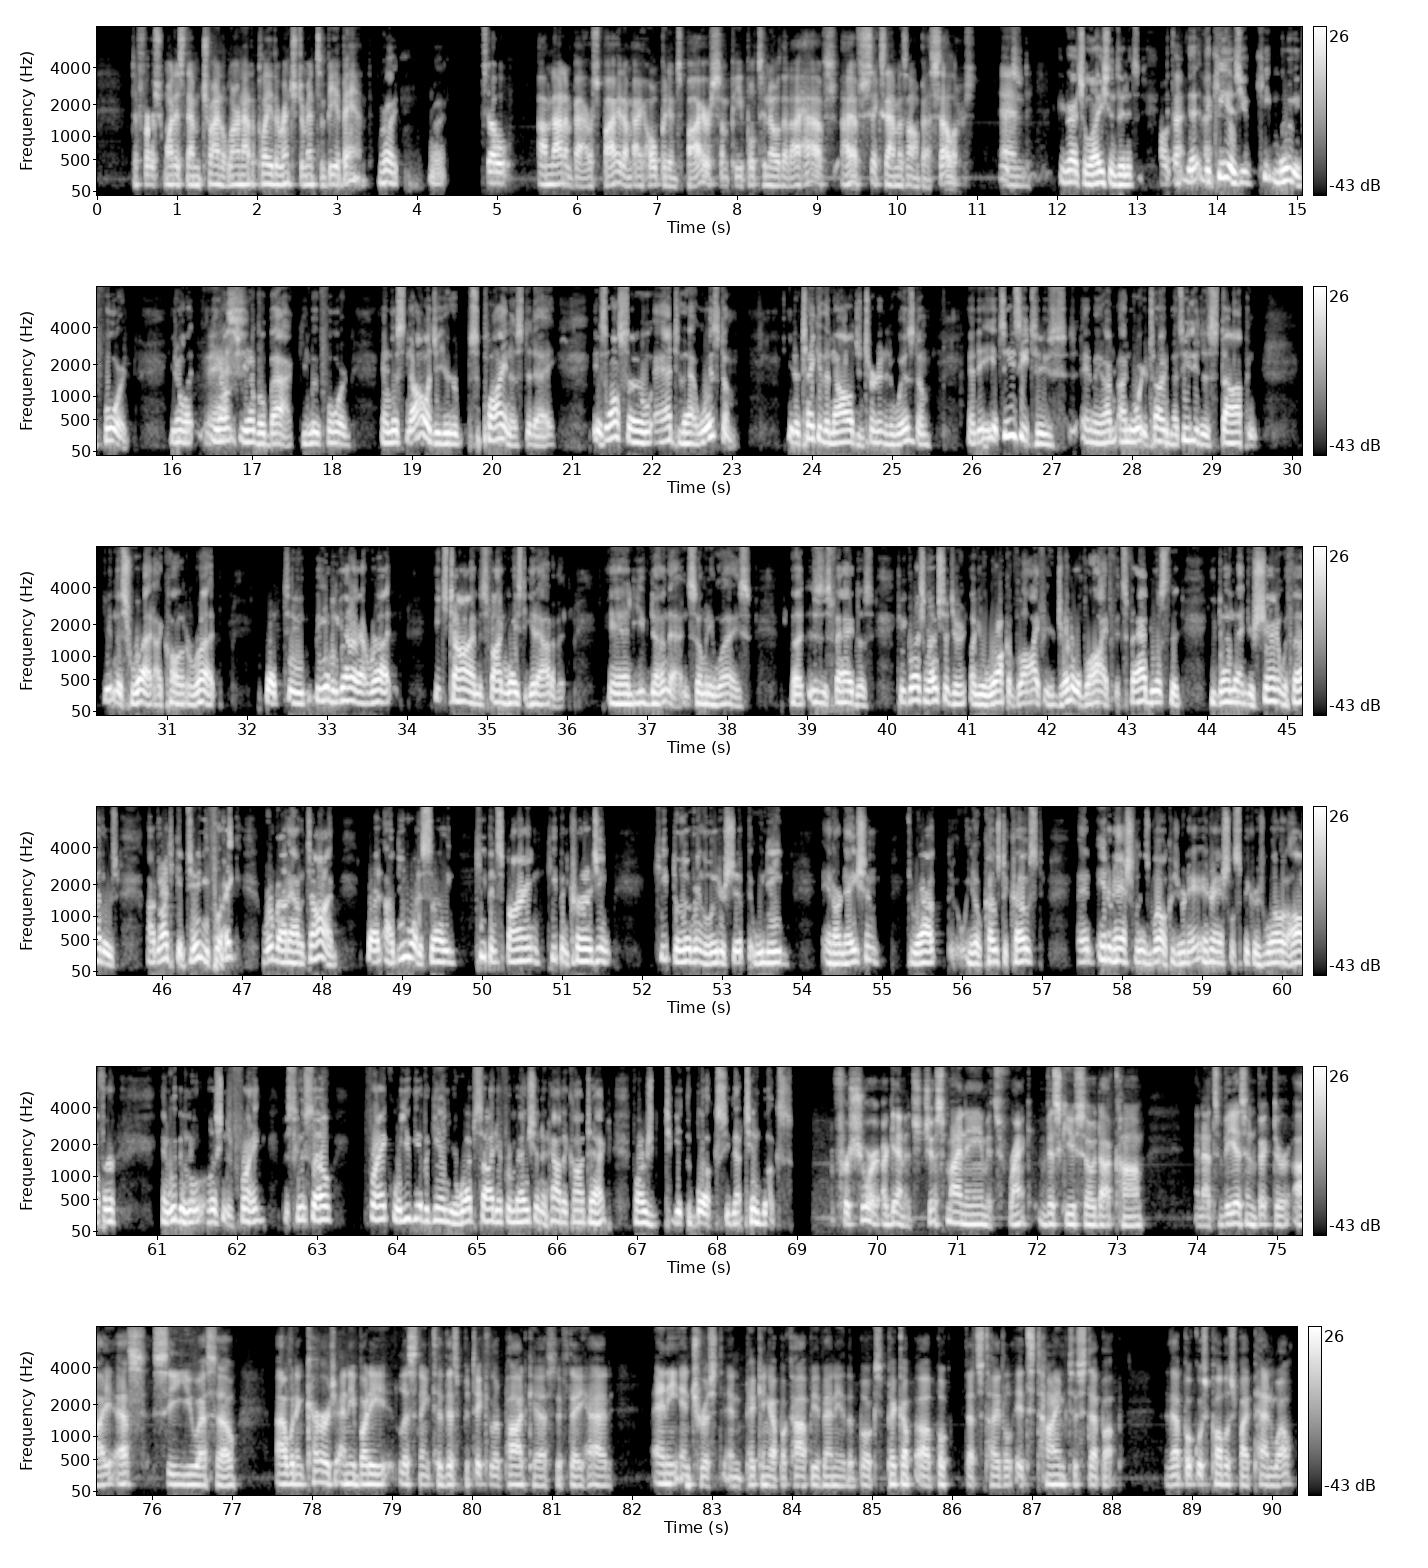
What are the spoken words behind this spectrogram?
the first one is them trying to learn how to play their instruments and be a band. Right. Right. So I'm not embarrassed by it. I hope it inspires some people to know that I have I have six Amazon bestsellers. And congratulations! And it's oh, the, the, key is you keep moving forward. You don't let yes. you don't you don't go back. You move forward. And this knowledge that you're supplying us today is also add to that wisdom. You know, taking the knowledge and turn it into wisdom. And it's easy to. I mean, I, know what you're talking about. It's easy to stop and get in this rut. I call it a rut. But to be able to get out of that rut each time is find ways to get out of it. And you've done that in so many ways. But this is fabulous. Congratulations on your walk of life, your journey of life. It's fabulous that you've done that and you're sharing it with others. I'd like to continue, Frank. We're about out of time. But I do want to say keep inspiring, keep encouraging, keep delivering the leadership that we need in our nation throughout, you know, coast to coast and internationally as well, because you're an international speaker as well, an author. And we've been listening to Frank Viscuso Frank, will you give again your website information and how to contact as far as to get the books? You've got 10 books. For sure. Again, it's just my name. It's frankviscuso.com. And that's V as in Victor, I S C U S O. I would encourage anybody listening to this particular podcast, if they had any interest in picking up a copy of any of the books, pick up a book that's titled It's Time to Step Up. That book was published by PennWell.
